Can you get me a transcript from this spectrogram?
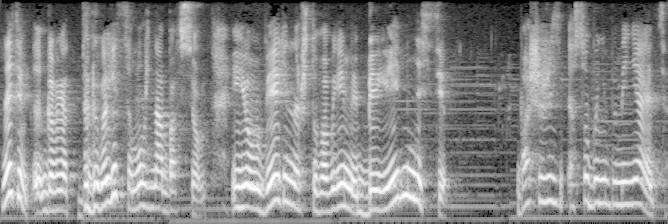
знаете, говорят, договориться можно обо всем. И я уверена, что во время беременности ваша жизнь особо не поменяется,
